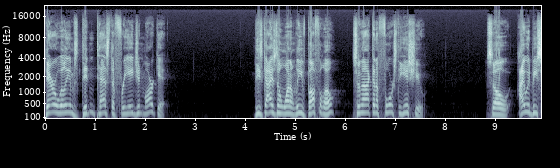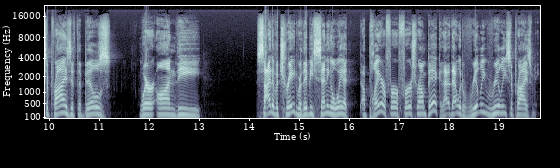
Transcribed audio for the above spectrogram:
Daryl Williams didn't test the free agent market. These guys don't want to leave Buffalo, so they're not going to force the issue. So I would be surprised if the Bills were on the side of a trade where they'd be sending away a, a player for a first round pick. That, that would really, really surprise me.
